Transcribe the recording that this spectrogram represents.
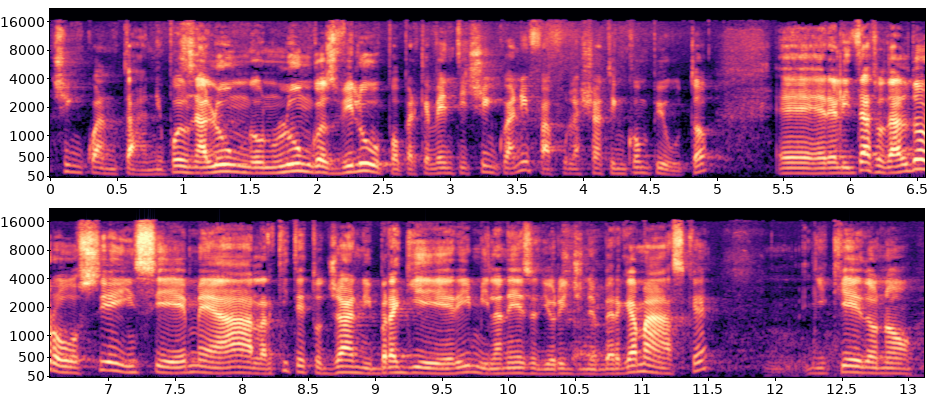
50 anni, poi una lungo- un lungo sviluppo perché 25 anni fa fu lasciato incompiuto, eh, realizzato da Aldo Rossi e insieme all'architetto Gianni Braghieri, milanese di origini bergamasche. Gli chiedono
